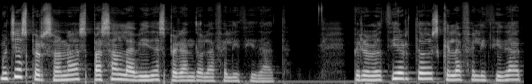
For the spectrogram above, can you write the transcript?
Muchas personas pasan la vida esperando la felicidad, pero lo cierto es que la felicidad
